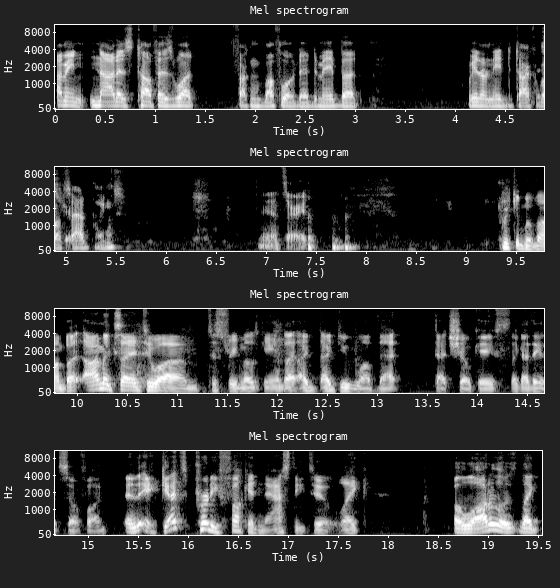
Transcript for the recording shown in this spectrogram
I mean, not as tough as what fucking Buffalo did to me, but we don't need to talk That's about true. sad things. Yeah, that's all right. We can move on, but I'm excited to um to stream those games. I I, I do love that that showcase. Like I think it's so fun, and it gets pretty fucking nasty too. Like a lot of those, like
